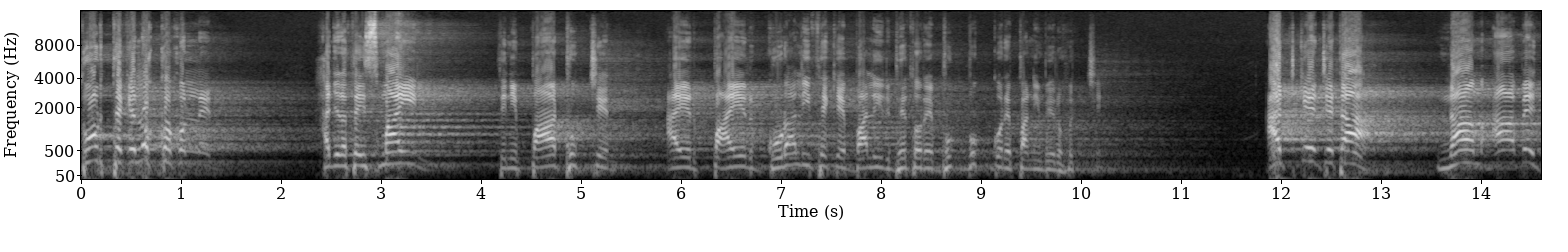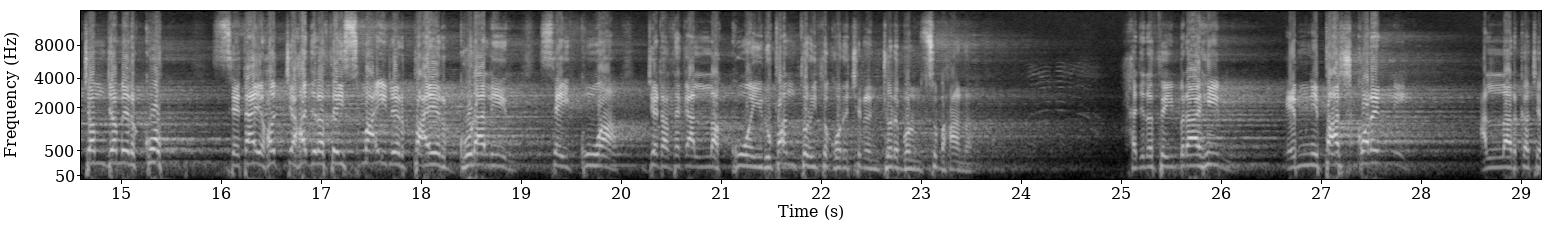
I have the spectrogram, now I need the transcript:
দূর থেকে লক্ষ্য করলেন, হাজরতে ইসমাইল, তিনি পা ঠুকছেন। আয়ের পায়ের গোড়ালি থেকে বালির ভেতরে ভুক ভুক করে পানি বের হচ্ছে। আজকে যেটা নাম আবে জমজমের কূপ, সেটাই হচ্ছে হাজরতে ইসমাইলের পায়ের গোড়ালির সেই কুয়া, যেটা থেকে আল্লাহ কুয়াই রূপান্তরিত করেছিলেন। জোরে বলুন সুবহানা হাজরতে ইব্রাহিম এমনি পাশ করেননি, আল্লাহর কাছে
